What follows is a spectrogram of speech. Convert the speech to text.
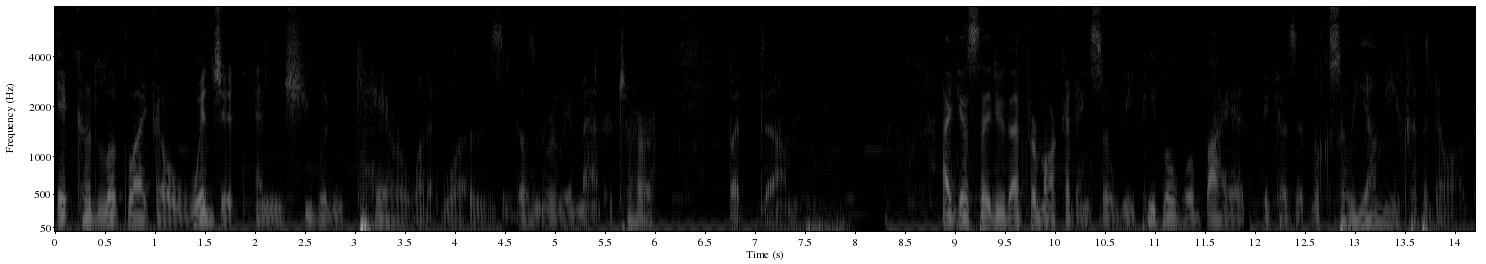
It could look like a widget and she wouldn't care what it was. It doesn't really matter to her. But um, I guess they do that for marketing, so we people will buy it because it looks so yummy for the dog.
